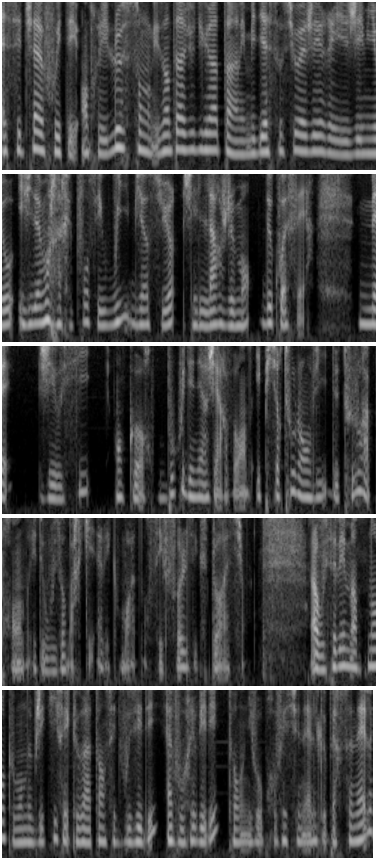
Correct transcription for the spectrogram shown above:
assez de chat à fouetter? Entre les leçons, les interviews du gratin, les médias sociaux à gérer et Gémio Évidemment la réponse est oui, bien sûr, j'ai largement de quoi faire. Mais j'ai aussi encore beaucoup d'énergie à revendre et puis surtout l'envie de toujours apprendre et de vous embarquer avec moi dans ces folles explorations. Alors vous savez maintenant que mon objectif avec le gratin, c'est de vous aider à vous révéler, tant au niveau professionnel que personnel.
